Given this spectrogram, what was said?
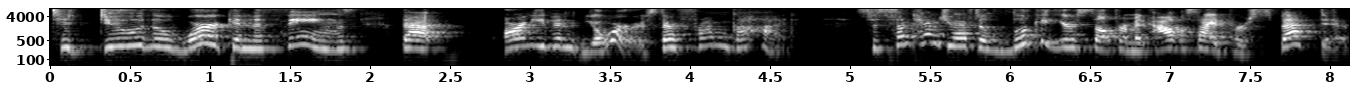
to do the work and the things that aren't even yours, they're from God. So sometimes you have to look at yourself from an outside perspective.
